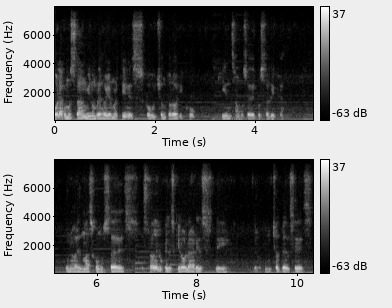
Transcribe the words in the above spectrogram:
Hola, ¿cómo están? Mi nombre es Javier Martínez, coach ontológico aquí en San José de Costa Rica. Una vez más con ustedes. Esta vez lo que les quiero hablar es de, lo que muchas veces,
